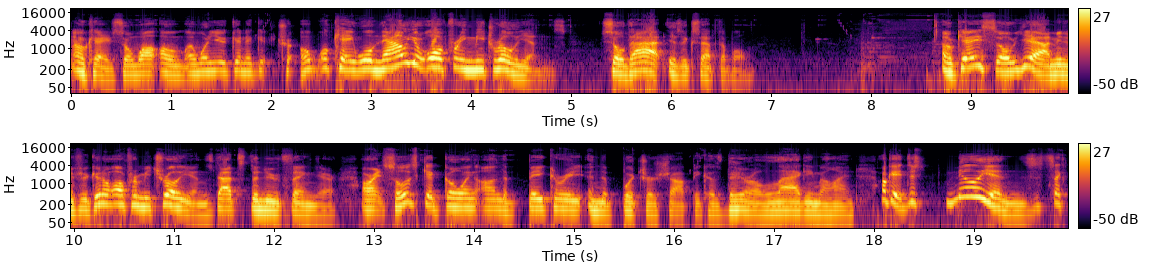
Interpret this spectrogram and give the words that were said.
Okay, so while oh, and what are you gonna get? oh, okay. Well, now you're offering me trillions, so that is acceptable. Okay, so yeah, I mean, if you're gonna offer me trillions, that's the new thing there. All right, so let's get going on the bakery and the butcher shop because they are lagging behind. Okay, just millions. It's like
